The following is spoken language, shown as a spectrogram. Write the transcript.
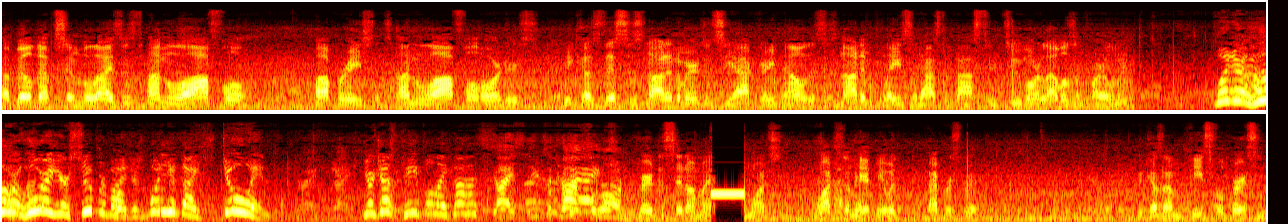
A buildup symbolizes unlawful operations, unlawful orders, because this is not an emergency act right now. This is not in place. It has to pass through two more levels in Parliament. What are who are who are your supervisors? What are you guys doing? You're just people like us. Guys, leave the cops alone. Prepared to sit on my and watch watch them hit me with pepper spray because I'm a peaceful person.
